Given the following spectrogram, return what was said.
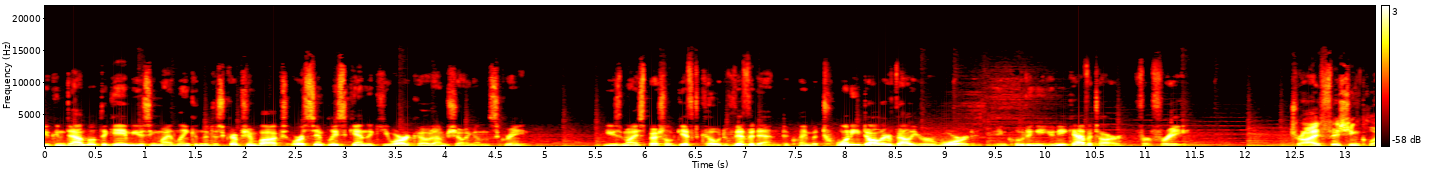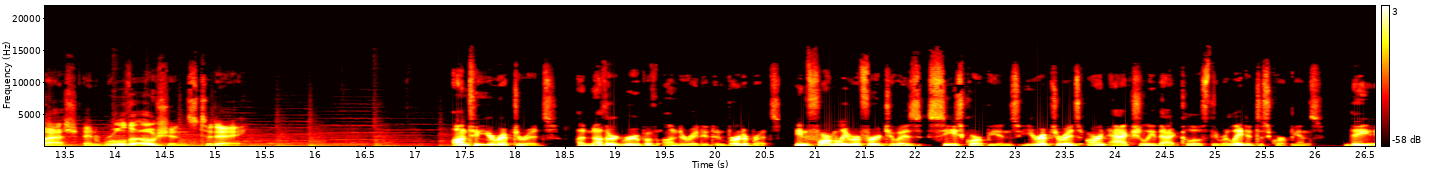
You can download the game using my link in the description box or simply scan the QR code I'm showing on the screen. Use my special gift code VIVIDEN to claim a $20 value reward, including a unique avatar, for free. Try Fishing Clash and rule the oceans today. Onto Eurypterids, another group of underrated invertebrates. Informally referred to as sea scorpions, Eurypterids aren't actually that closely related to scorpions. They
